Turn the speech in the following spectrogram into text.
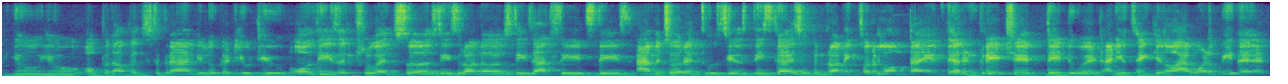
you you open up Instagram, you look at YouTube, all these influencers, these runners, these athletes, these amateur enthusiasts, these guys who've been running for a long time, they're in great shape, they do it, and you think, you know, I want to be there.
